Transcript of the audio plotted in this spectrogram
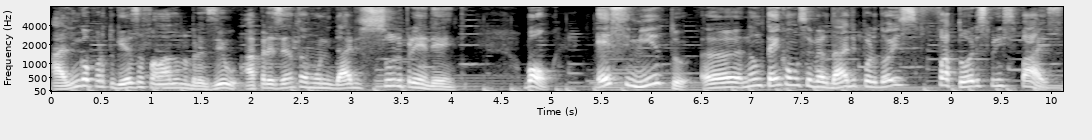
A língua portuguesa falada no Brasil apresenta uma unidade surpreendente. Bom, esse mito uh, não tem como ser verdade por dois fatores principais.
